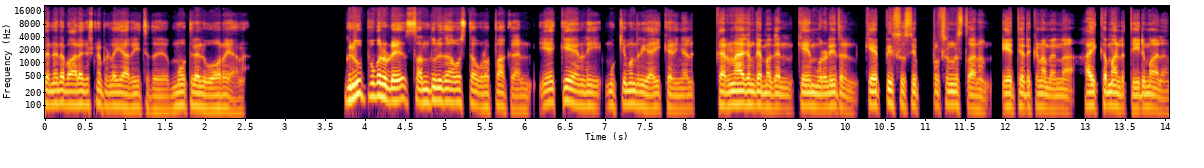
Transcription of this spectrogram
തെന്നല ബാലകൃഷ്ണപിള്ളയെ അറിയിച്ചത് മോത്തിലാൽ വോറയാണ്. ഗ്രൂപ്പുകളുടെ സന്തുലിതാവസ്ഥ ഉറപ്പാക്കാൻ എ കെ ആന്റണി മുഖ്യമന്ത്രിയായി കഴിഞ്ഞാൽ കരുണാകരന്റെ മകൻ K. Muraleedharan K. P. C. C president സ്ഥാനം ഏറ്റെടുക്കണമെന്ന ഹൈക്കമാൻഡ് തീരുമാനം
